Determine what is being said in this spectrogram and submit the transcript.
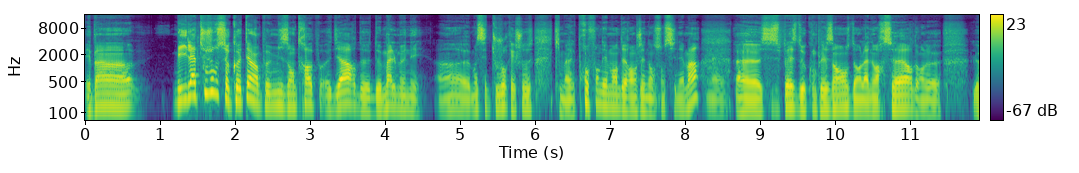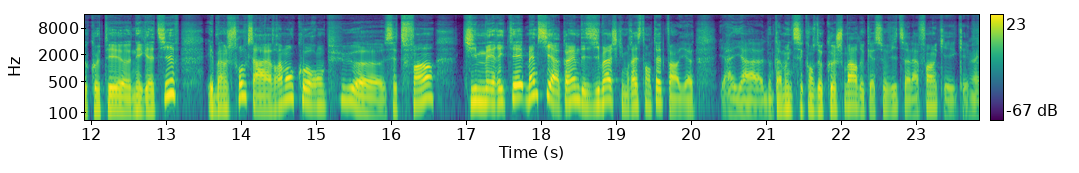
Et ben, mais il a toujours ce côté un peu misanthrope, Audiard, de, de malmené. Hein. Euh, moi, c'est toujours quelque chose qui m'a profondément dérangé dans son cinéma. Ouais. Euh, cette espèce de complaisance dans la noirceur, dans le, le côté euh, négatif. Et ben, je trouve que ça a vraiment corrompu euh, cette fin qui méritait, même s'il y a quand même des images qui me restent en tête. Enfin, il y a, il y, a, il y a notamment une séquence de cauchemar de Kassovitz à la fin qui est, qui est, Ouais.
